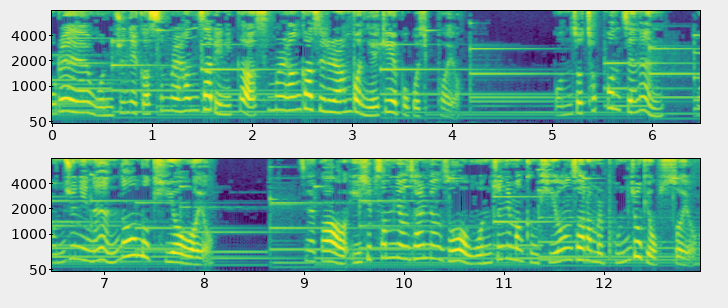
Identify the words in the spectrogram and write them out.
올해 원준이가 21살이니까 21가지를 한번 얘기해 보고 싶어요. 먼저 첫 번째는 원준이는 너무 귀여워요. 제가 23년 살면서 원준이만큼 귀여운 사람을 본 적이 없어요.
